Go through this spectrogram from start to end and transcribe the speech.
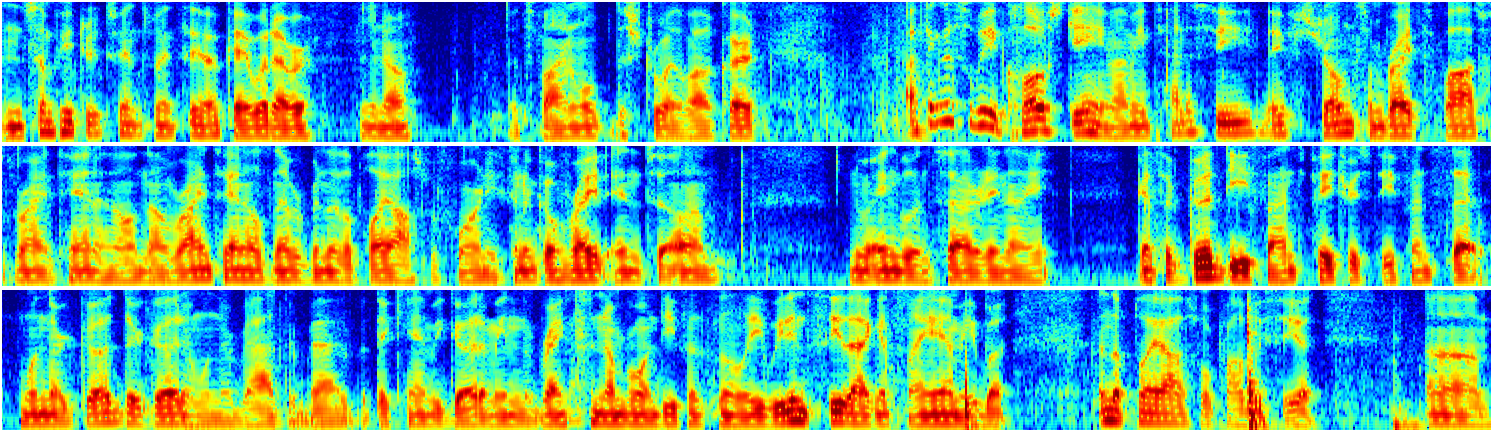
and some Patriots fans might say, okay, whatever, you know, that's fine. We'll destroy the wild card. I think this will be a close game. I mean, Tennessee, they've shown some bright spots with Ryan Tannehill. Now, Ryan Tannehill's never been to the playoffs before, and he's going to go right into um, New England Saturday night against a good defense, Patriots defense, that when they're good, they're good, and when they're bad, they're bad. But they can be good. I mean, they're ranked the number one defense in the league. We didn't see that against Miami, but in the playoffs, we'll probably see it. Um,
